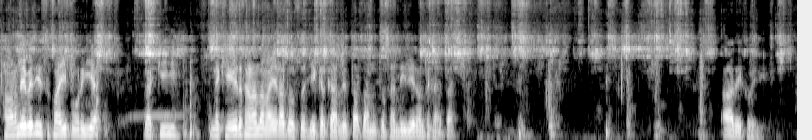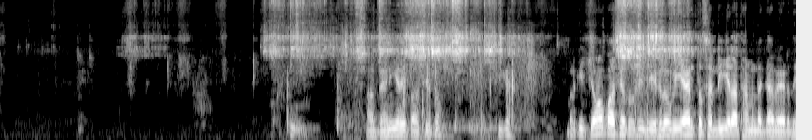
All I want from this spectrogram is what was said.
ਥਾਣ ਦੇ ਵਿੱਚ ਦੀ ਸਫ਼ਾਈ ਪੂਰੀ ਆ। ਬਾਕੀ ਨਖੇੜ ਥਾਣਾ ਦਾ ਮੈਂ ਜਿਹੜਾ ਦੋਸਤੋ ਜ਼ਿਕਰ ਕਰ ਦਿੱਤਾ, ਤੁਹਾਨੂੰ ਤਸੱਲੀ ਦੇ ਨਾਲ ਦਿਖਾਤਾ। ਆ ਦੇਖੋ ਜੀ। ਆ ਬਹਿਣੀ ਵਾਲੇ ਪਾਸੇ ਤੋਂ, ਠੀਕ ਹੈ ਬਲਕਿ ਚੌਂ ਪਾਸੇ ਤੁਸੀਂ ਦੇਖ ਲਓ ਵੀ ਐਨ ਤਸੱਲੀ ਵਾਲਾ ਥਣ ਲੱਗਾ ਬੈਠ ਦੇ।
